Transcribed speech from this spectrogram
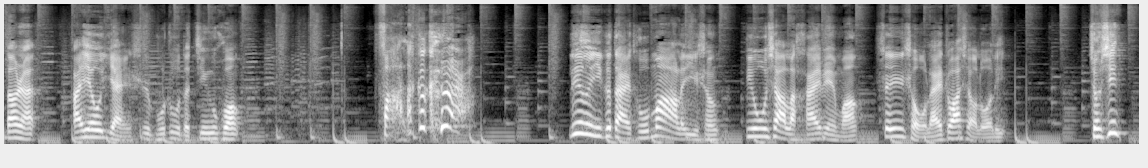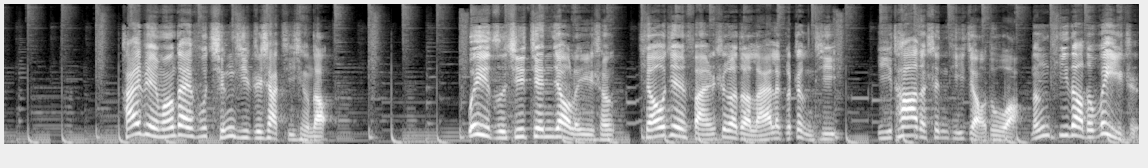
当然，还有掩饰不住的惊慌。法了个克啊！另一个歹徒骂了一声，丢下了海扁王，伸手来抓小萝莉，小心！海扁王大夫情急之下提醒道：“魏子琪尖叫了一声，条件反射的来了个正踢。以他的身体角度啊，能踢到的位置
